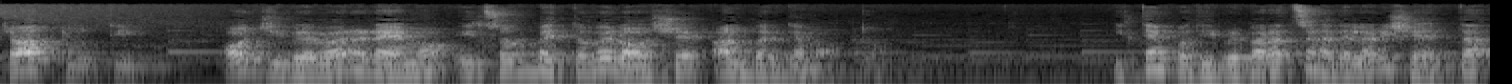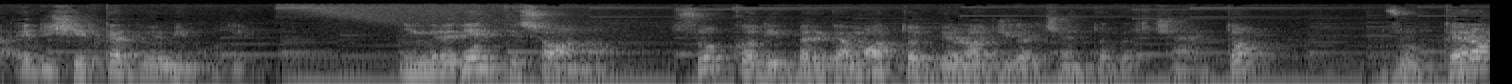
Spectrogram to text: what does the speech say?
Ciao a tutti, oggi prepareremo il sorbetto veloce al bergamotto. Il tempo di preparazione della ricetta è di circa 2 minuti. Gli ingredienti sono succo di bergamotto biologico al 100%, zucchero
